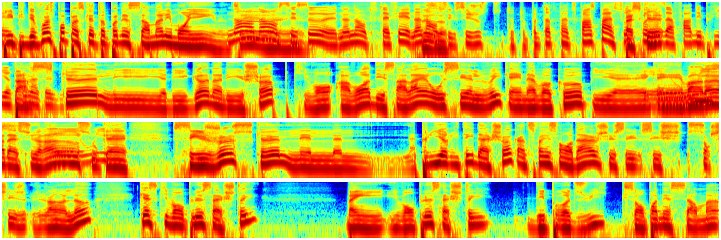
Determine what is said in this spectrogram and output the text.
puis- puis des fois, c'est pas parce que t'as pas nécessairement les moyens. là, tu Non, non, c'est ça. Non, non, tout à fait. Non, non, c'est juste, tu tu penses pas à ça. C'est pas que- des affaires, des priorités dans ta Parce vie. que les- il y a des gars dans des shops qui vont avoir des salaires aussi élevés qu'un avocat puis euh, Eh qu'un oui. vendeur d'assurance Eh ou oui. qu'un. C'est juste que la priorité d'achat, quand tu fais un sondage chez sur ces gens-là, qu'est-ce qu'ils vont plus acheter? Ben, ils vont plus acheter des produits qui sont pas nécessairement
